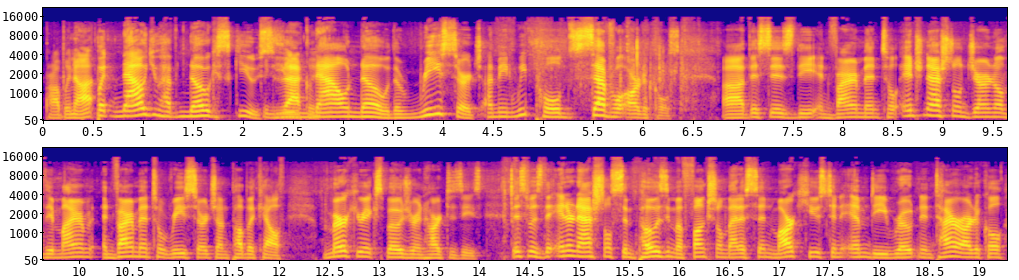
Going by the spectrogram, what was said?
Probably not. But now you have no excuse. Exactly. You now know the research. I mean, we pulled several articles. Uh, this is the Environmental International Journal of the Envir- Environmental Research on Public Health. Mercury exposure and heart disease. This was the International Symposium of Functional Medicine. Mark Houston, MD, wrote an entire article:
